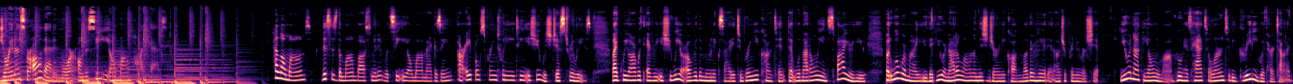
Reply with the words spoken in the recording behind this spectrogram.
Join us for all that and more on the CEO Mom Podcast. Hello, moms. This is the Mom Boss Minute with CEO Mom Magazine. Our April Spring 2018 issue was just released. Like we are with every issue, we are over the moon excited to bring you content that will not only inspire you, but will remind you that you are not alone on this journey called motherhood and entrepreneurship. You are not the only mom who has had to learn to be greedy with her time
